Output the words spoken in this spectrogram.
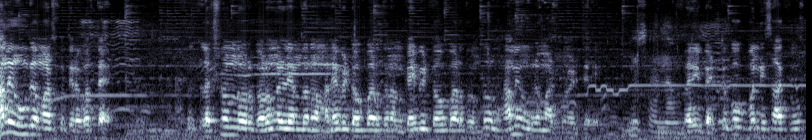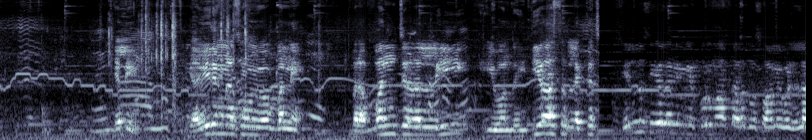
ಆಮೆ ಉಂಗ ಮಾಡಿಸ್ಕೊತೀರ ಗೊತ್ತೇ? ಲಕ್ಷ್ಮಣನವ್ರು ಗೊರನಹಳ್ಳಿ ಅಂದ್ರೆ ನಮ್ಮ ಮನೆ ಬಿಟ್ಟು ಹೋಗ್ಬಾರ್ದು ನಮ್ಮ ಕೈ ಬಿಟ್ಟು ಹೋಗ್ಬಾರ್ದು ಅಂತ ಒಂದು ಆಮೆ ಉಂಗ್ರ ಮಾಡ್ಕೊಂಡಿರ್ತೀರಿ. ಬರೀ ಬೆಟ್ಟಕ್ಕೆ ಹೋಗಿ ಬನ್ನಿ ಸಾಕು. ಎಲ್ಲಿ? ಗವಿರಂಗನಾಥ ಸ್ವಾಮಿ ಹೋಗಿ ಬನ್ನಿ. ಪ್ರಪಂಚದಲ್ಲಿ ಈ ಒಂದು ಇತಿಹಾಸದ ಲೆಕ್ಕ ಎಲ್ಲೂ ಸಿಗಲ್ಲ ನಿಮಗೆ ಕೂರ್ಮಾವತಾರದ ಸ್ವಾಮಿಗಳೆಲ್ಲ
